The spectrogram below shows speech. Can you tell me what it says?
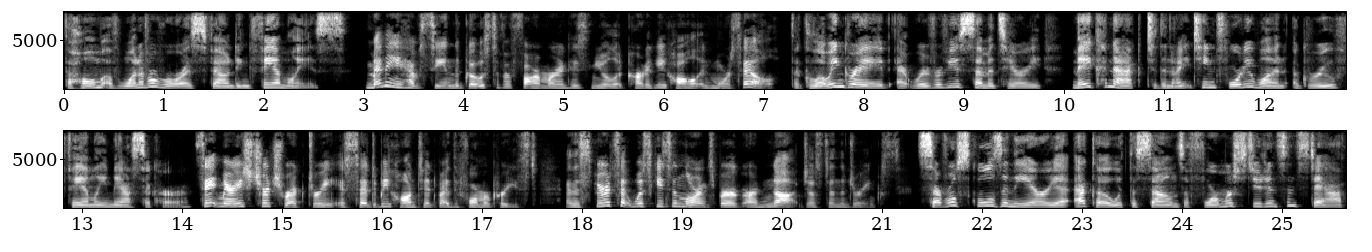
the home of one of Aurora's founding families. Many have seen the ghost of a farmer and his mule at Carnegie Hall in Moores Hill. The glowing grave at Riverview Cemetery may connect to the 1941 Aghroux family massacre. St. Mary's Church Rectory is said to be haunted by the former priest, and the spirits at Whiskey's in Lawrenceburg are not just in the drinks. Several schools in the area echo with the sounds of former students and staff,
